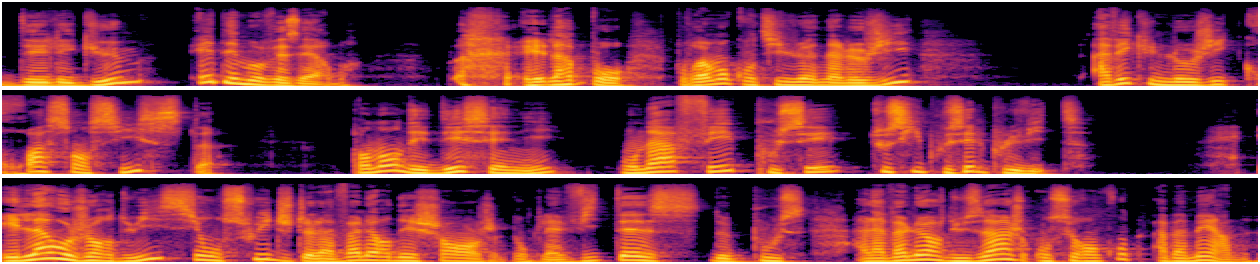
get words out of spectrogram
des légumes et des mauvaises herbes. Et là, pour, pour vraiment continuer l'analogie, avec une logique croissanciste, pendant des décennies, on a fait pousser tout ce qui poussait le plus vite. Et là, aujourd'hui, si on switch de la valeur d'échange, donc la vitesse de pousse, à la valeur d'usage, on se rend compte, ah bah merde,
